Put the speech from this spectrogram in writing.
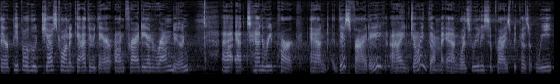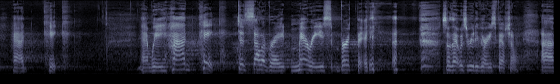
They're people who just want to gather there on Friday at around noon uh, at Tannery Park. And this Friday, I joined them and was really surprised because we had cake. And we had cake to celebrate Mary's birthday. so that was really very special. Uh,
